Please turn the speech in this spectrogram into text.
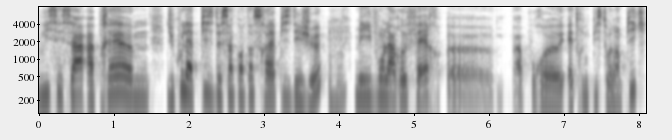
Oui, c'est ça. Après, euh, du coup, la piste de Saint-Quentin sera la piste des Jeux, mhm. mais ils vont la refaire euh, bah, pour euh, être une piste olympique.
